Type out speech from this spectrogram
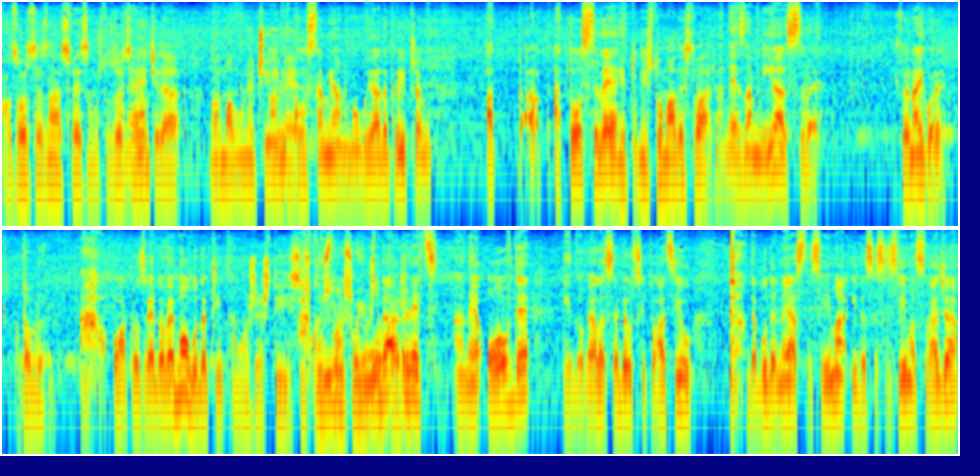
Ali Zorica zna sve, samo što Zorica nemam- neće da normalno u nečije Ali ime... ko sam ja, ne mogu ja da pričam, a, a, a to sve... Nije to, nisu to male stvari. Ma ne znam ni ja sve. Što je najgore. Dobro, A, ova kroz redove mogu da čitam. možeš ti s iskustvom svojim što muda, kaže. reci. A ne ovde je dovela sebe u situaciju da bude nejasna svima i da se sa svima svađa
